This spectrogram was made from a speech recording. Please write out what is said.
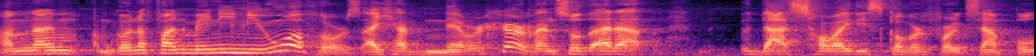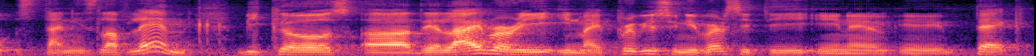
and I'm, I'm gonna find many new authors I have never heard. And so that, uh, that's how I discovered, for example, Stanislav Lem, because uh, the library in my previous university in, El, in Tech,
